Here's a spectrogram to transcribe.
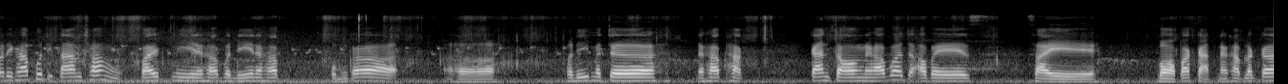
วัสดีครับผู้ติดตามช่องไฟมีนะครับวันนี้นะครับ ผมก็พอดีมาเจอนะครับ ผักกานจองนะครับ ว่าจะเอาไปใส่บ่อปลากัดนะครับ แล้วก็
